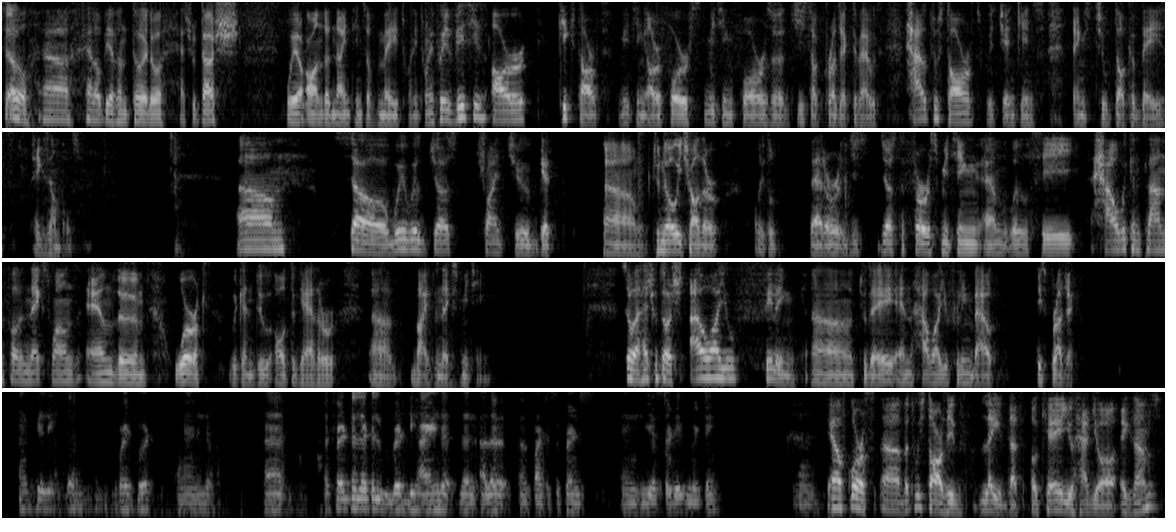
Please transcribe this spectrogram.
So, uh, hello Bervianto, hello Ashutosh. We're on the 19th of May 2023. This is our Kickstart meeting, our first meeting for the GSOC project about how to start with Jenkins thanks to Docker-based examples. Um, so we will just try to get um, to know each other a little better. It's just the first meeting, and we'll see how we can plan for the next ones and the work we can do all together uh, by the next meeting. So, Ashutosh, how are you feeling uh, today, and how are you feeling about this project? I'm feeling uh, quite good, and uh, I felt a little bit behind than other uh, participants in yesterday's meeting. Yeah, yeah of course, uh, but we started late. That's okay. You had your exams.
